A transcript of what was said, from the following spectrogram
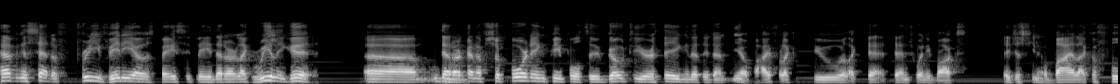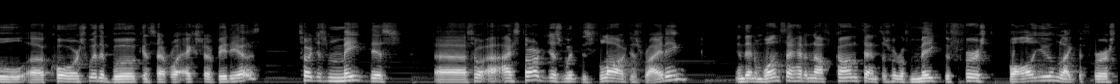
having a set of free videos basically that are like really good. Um, that right. are kind of supporting people to go to your thing that they then you know buy for like a few like 10, 10 20 bucks they just you know buy like a full uh, course with a book and several extra videos so i just made this uh, so i started just with this vlog just writing and then once i had enough content to sort of make the first volume like the first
